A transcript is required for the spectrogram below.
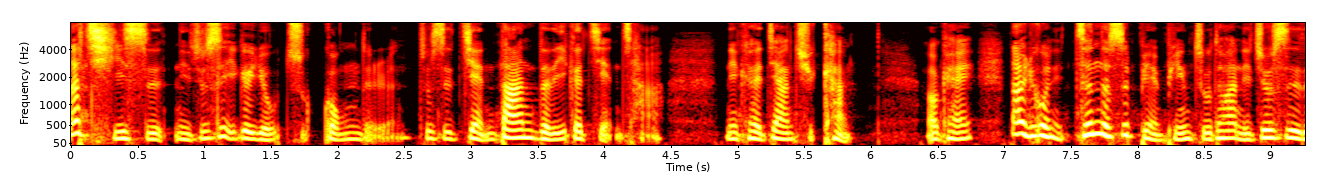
那其实你就是一个有足弓的人，就是简单的一个检查，你可以这样去看。OK，那如果你真的是扁平足的话，你就是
